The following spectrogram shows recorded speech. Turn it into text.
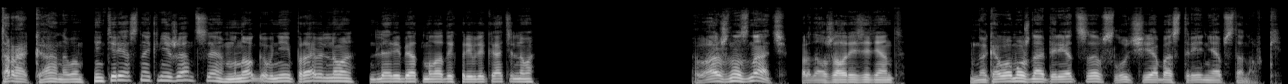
Таракановым. Интересная книжанция, много в ней правильного для ребят молодых привлекательного. «Важно знать», — продолжал резидент, — «на кого можно опереться в случае обострения обстановки.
